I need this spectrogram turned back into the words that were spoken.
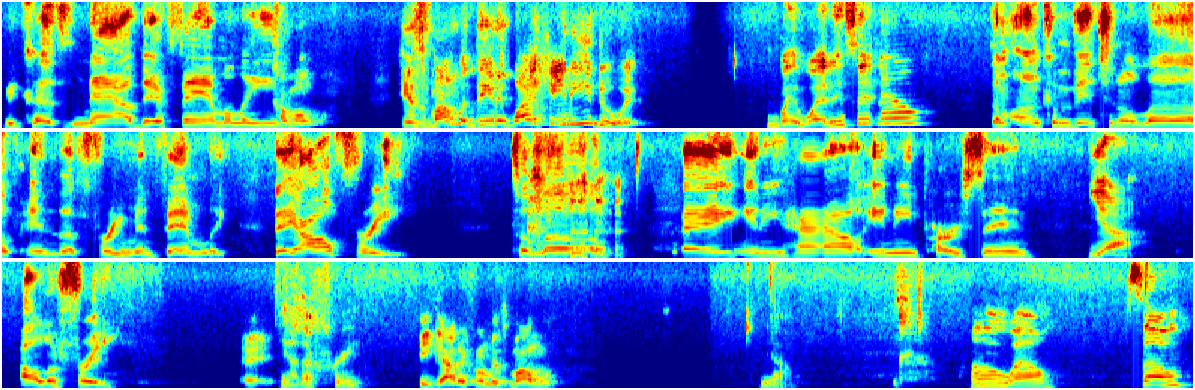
because now they're family. Come on. His mama did it. Why can't he do it? Wait, what is it now? Some unconventional love in the Freeman family. They all free to love way, anyhow, any person. Yeah, All are free. Hey, yeah, they're free. he got it from his mama. Yeah. Oh well. So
